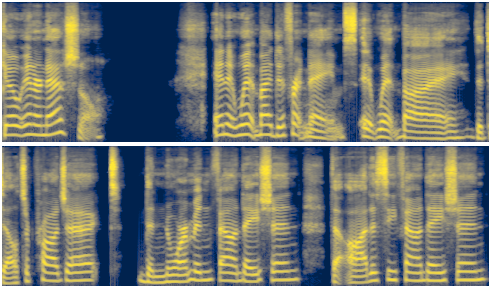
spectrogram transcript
go international. And it went by different names. It went by the Delta Project, the Norman Foundation, the Odyssey Foundation.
